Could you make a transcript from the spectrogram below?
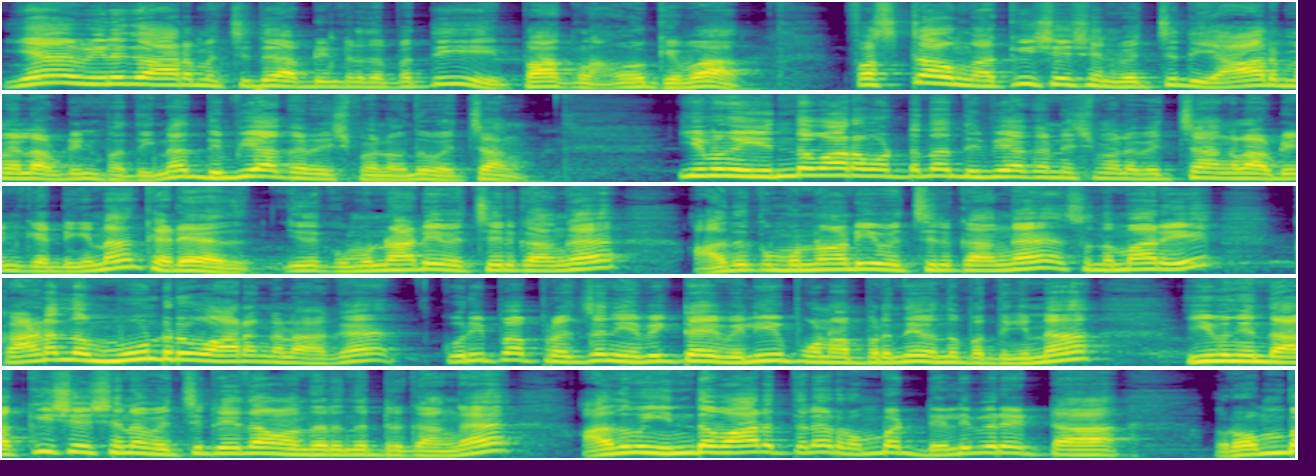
ஏன் விழுக ஆரம்பிச்சுது அப்படின்றத பற்றி பார்க்கலாம். ஓகேவா ஃபஸ்ட்டு அவங்க அக்யூசியேஷன் வச்சது யார் மேலே அப்படின்னு பார்த்தீங்கன்னா திவ்யா கணேஷ் மேலே வந்து வச்சாங்க. இவங்க இந்த வாரம் மட்டும்தான் திவ்யா கணேஷ் மேலே வச்சாங்களா அப்படின்னு கேட்டிங்கன்னா கிடையாது. இதுக்கு முன்னாடி வச்சுருக்காங்க அதுக்கு முன்னாடியும் வச்சுருக்காங்க. ஸோ இந்த மாதிரி கடந்த மூன்று வாரங்களாக குறிப்பாக பிரஜன் எவிக்டாய் வெளியே போன அப்புறந்தே வந்து பார்த்திங்கன்னா இவங்க இந்த அக்யூசியேஷனை வச்சுட்டே தான் வந்து அதுவும் இந்த வாரத்தில் ரொம்ப டெலிவரேட்டாக ரொம்ப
